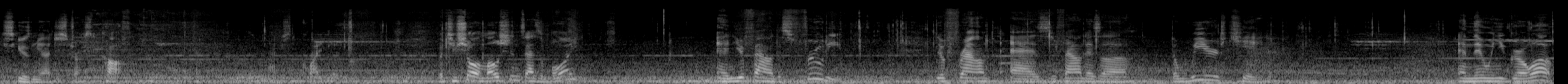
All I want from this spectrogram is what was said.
Excuse me, I just drank some coffee. Actually, quite good. But you show emotions as a boy, and you're found as fruity. You're found as you're found as a the weird kid, and then when you grow up,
